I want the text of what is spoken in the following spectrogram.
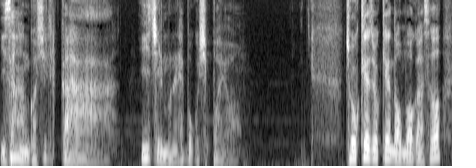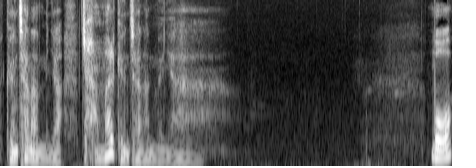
이상한 것일까? 이 질문을 해보고 싶어요. 좋게 좋게 넘어가서 괜찮았느냐? 정말 괜찮았느냐? 뭐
